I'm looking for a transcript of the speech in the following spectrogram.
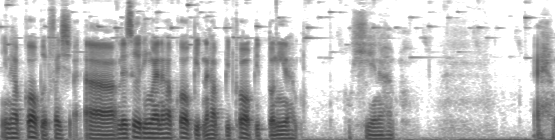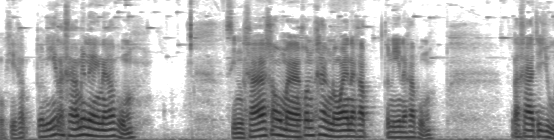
นี่นะครับก็เปิดไฟเลเซอร์ทิ้งไว้นะครับ ก็ปิดนะครับ ปิดก็ปิดตัวนี้นะครับ โอเคนะครับโอเคครับ ตัวนี้ราคาไม่แรงนะครับผม สินค้าเข้ามาค่อนข้างน้อยนะครับ ตัวนี้นะครับผม ราคาจะอยู่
